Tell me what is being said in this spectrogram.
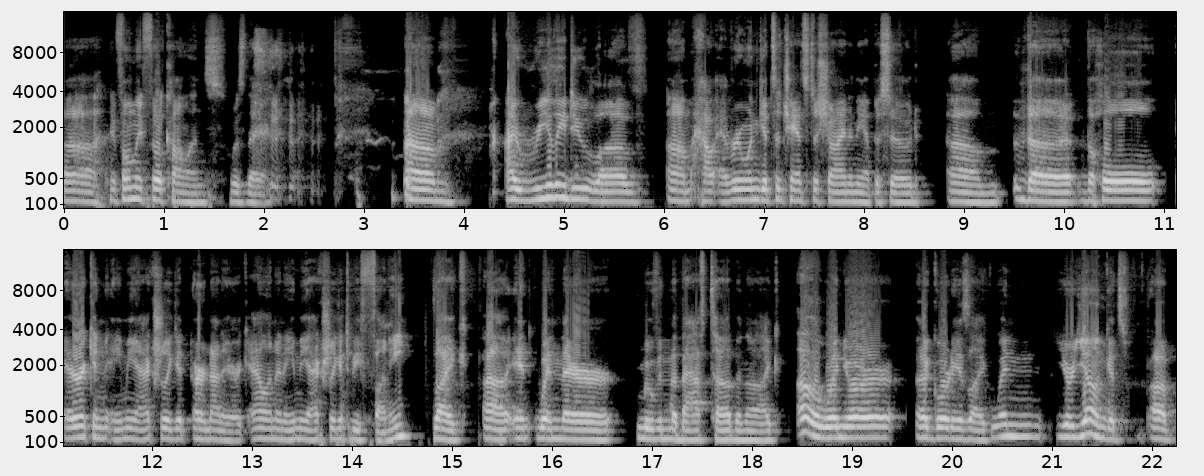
Uh, if only Phil Collins was there. um, I really do love um, how everyone gets a chance to shine in the episode. Um, the the whole Eric and Amy actually get, or not Eric, Alan and Amy actually get to be funny. Like uh, in, when they're moving the bathtub and they're like, "Oh, when you're." Uh, Gordy is like, when you're young, it's uh,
